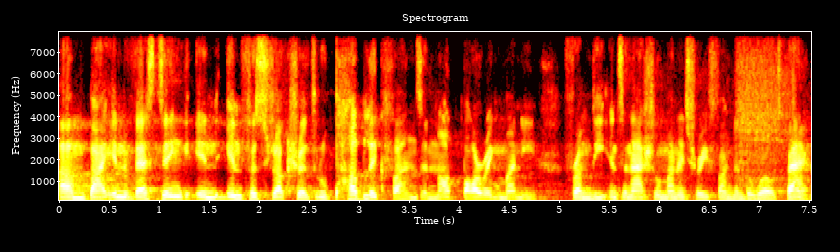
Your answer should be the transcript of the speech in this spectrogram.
um, by investing in infrastructure through public funds and not borrowing money from the International Monetary Fund and the World Bank.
